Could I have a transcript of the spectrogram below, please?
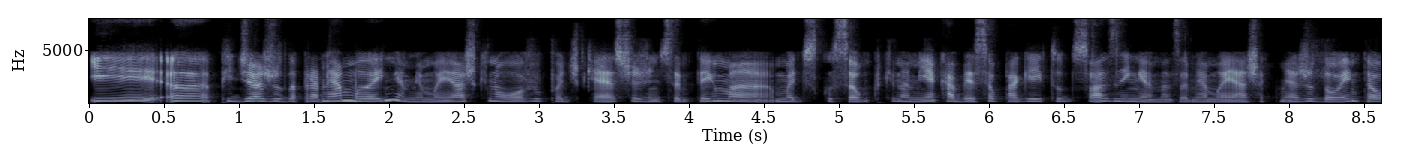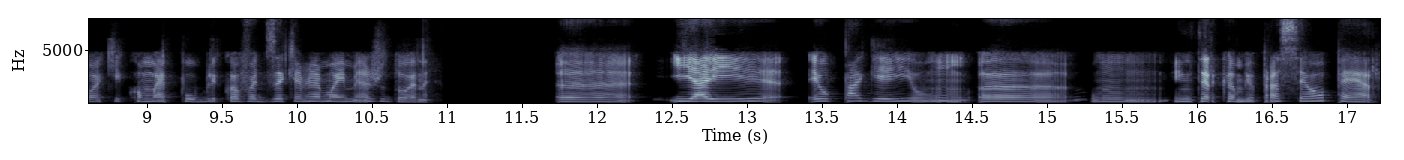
e uh, pedi ajuda para minha mãe. A minha mãe acho que não ouve o podcast, a gente sempre tem uma, uma discussão, porque na minha cabeça eu paguei tudo sozinha, mas a minha mãe acha que me ajudou, então aqui, como é público, eu vou dizer que a minha mãe me ajudou, né? Uh, e aí eu paguei um, uh, um intercâmbio para ser au pair.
